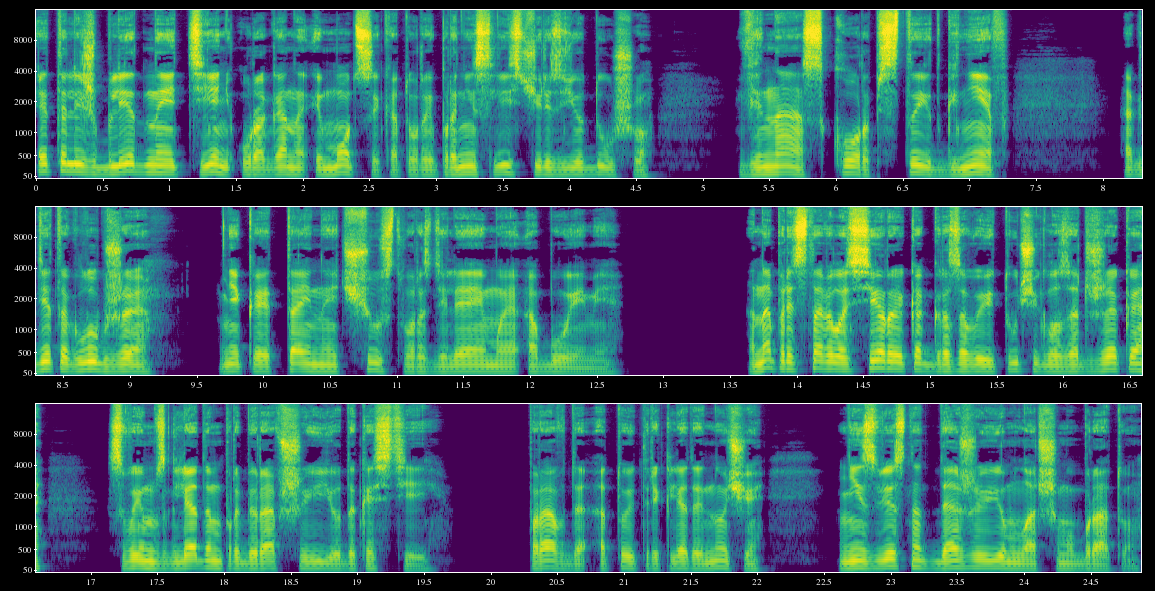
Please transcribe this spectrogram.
Это лишь бледная тень урагана эмоций, которые пронеслись через ее душу. Вина, скорбь, стыд, гнев. А где-то глубже некое тайное чувство, разделяемое обоими. Она представила серые, как грозовые тучи, глаза Джека, своим взглядом пробиравшие ее до костей. Правда о той треклятой ночи неизвестно даже ее младшему брату.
